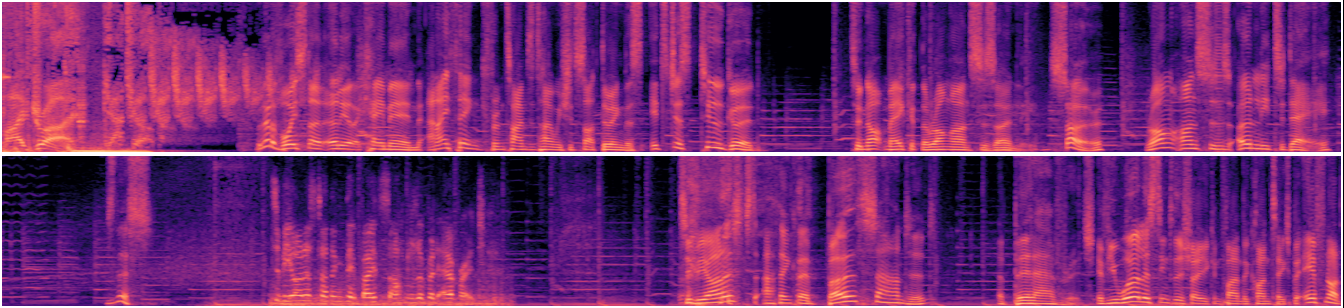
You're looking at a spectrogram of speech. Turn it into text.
5 Drive. Catch up. We got a voice note earlier that came in, and I think from time to time we should start doing this. It's just too good to not make it the wrong answers only. So, wrong answers only today is this. To be honest, I think they both sounded a bit average. To be honest, I think they both sounded a bit average. If you were listening to the show, you can find the context. But if not,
